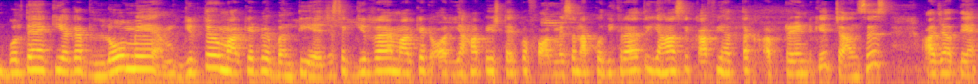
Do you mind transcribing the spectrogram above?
बोलते हैं कि अगर लो में गिरते हुए मार्केट में बनती है जैसे गिर रहा है मार्केट और यहाँ पे इस टाइप का फॉर्मेशन आपको दिख रहा है तो यहाँ से काफ़ी हद तक अप ट्रेंड के चांसेस आ जाते हैं।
